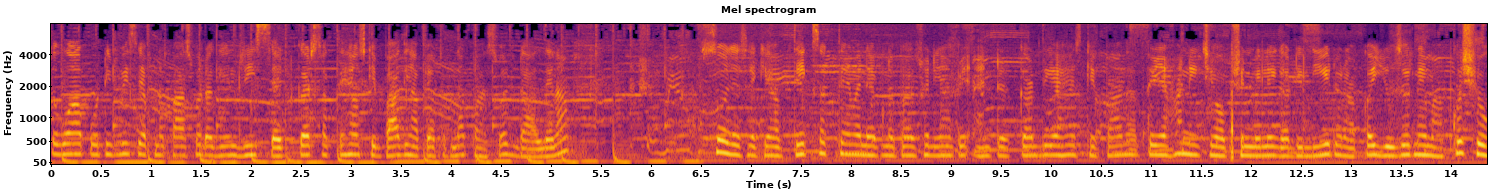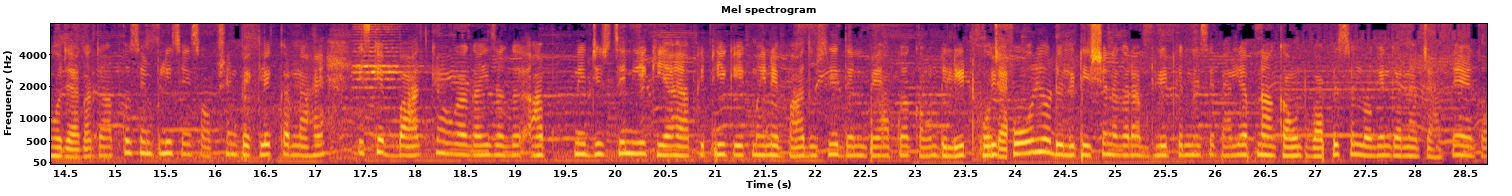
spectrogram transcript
तो वो आप ओटीपी से अपना पासवर्ड अगेन रीसेट कर सकते हैं। उसके बाद यहाँ पर आप अपना पासवर्ड डाल डाल देना। सो so, जैसा कि आप देख सकते हैं मैंने अपना पासवर्ड यहाँ पे एंटर कर दिया है। इसके बाद आपको यहाँ नीचे ऑप्शन मिलेगा डिलीट और आपका यूज़र नेम आपको शो हो जाएगा। तो आपको सिंपली से इस ऑप्शन पे क्लिक करना है। इसके बाद क्या होगा गाइज़ अगर आपने जिस दिन ये किया है आपके ठीक एक महीने बाद उसी दिन पे आपका अकाउंट डिलीट हो जाए। फोर योर डिलीटेशन अगर आप डिलीट करने से पहले अपना अकाउंट वापस से लॉगिन करना चाहते हैं तो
